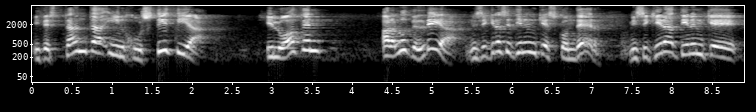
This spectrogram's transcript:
Y dices, tanta injusticia. Y lo hacen a la luz del día, ni siquiera se tienen que esconder, ni siquiera tienen que,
